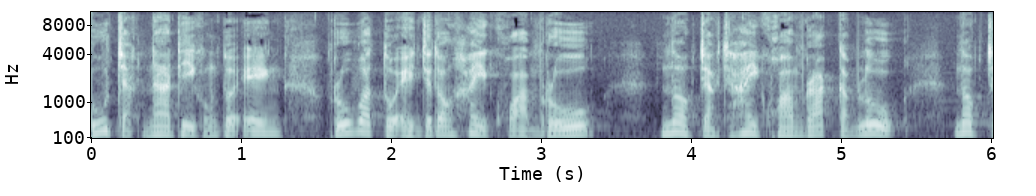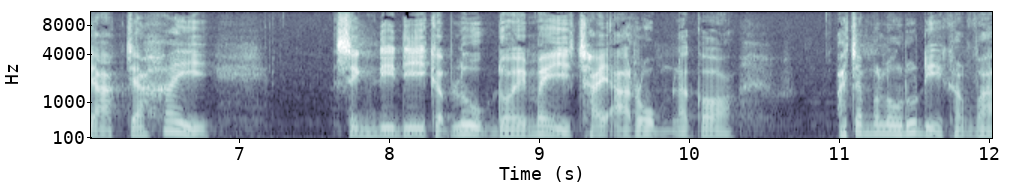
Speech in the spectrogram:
รู้จักหน้าที่ของตัวเอง รู้ว่าตัวเองจะต้องให้ความรู้ นอกจากจะให้ความรักกับลูก นอกจากจะให้สิ่งดีๆ กับลูกโดยไม่ใช้อารมณ์ แล้วก็อาจารย์บโลรู้ดีครับว่า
